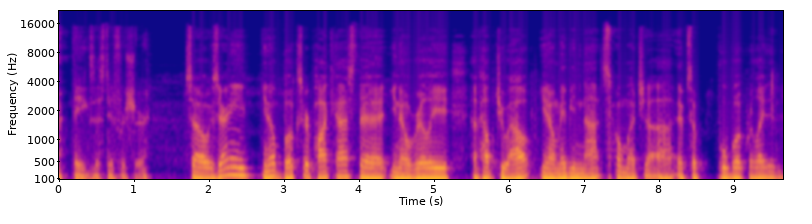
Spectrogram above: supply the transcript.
they existed for sure. So, is there any you know books or podcasts that you know really have helped you out? You know, maybe not so much uh, IPSSA pool book related.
